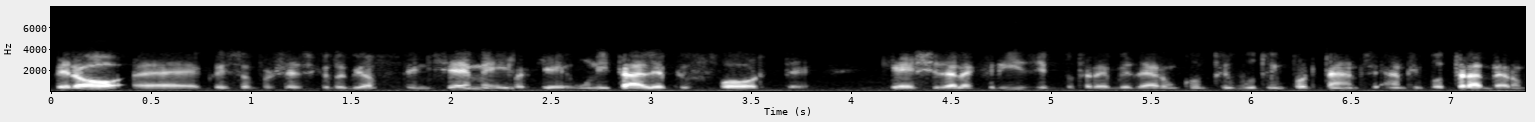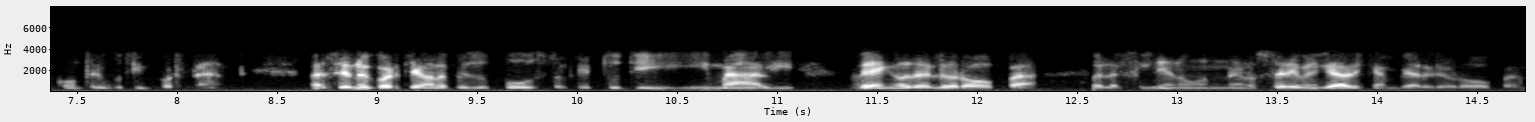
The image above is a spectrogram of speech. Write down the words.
però eh, questo è un processo che dobbiamo fare insieme perché un'Italia più forte che esce dalla crisi potrebbe dare un contributo importante, anzi potrà dare un contributo importante, ma se noi partiamo dal presupposto che tutti i mali vengono dall'Europa, alla fine non, non saremo in grado di cambiare l'Europa.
